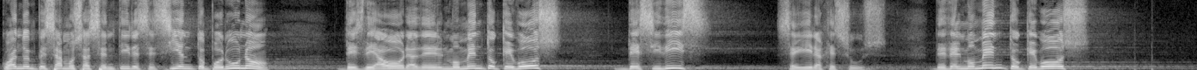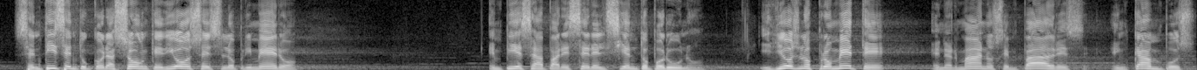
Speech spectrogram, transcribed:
Cuando empezamos a sentir ese ciento por uno? desde ahora, desde el momento que vos decidís seguir a Jesús. Desde el momento que vos sentís en tu corazón que Dios es lo primero, empieza a aparecer el ciento por uno. Y Dios nos promete en hermanos, en padres, en campos,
